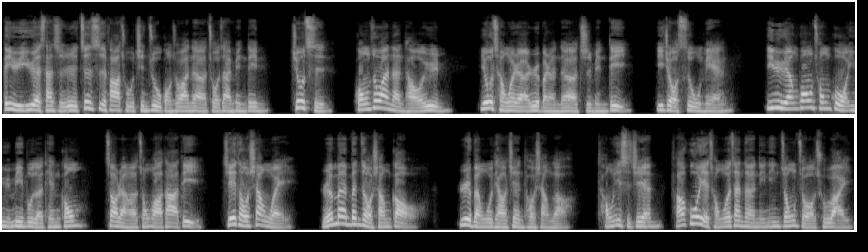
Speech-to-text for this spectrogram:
并于一月三十日正式发出进驻广州湾的作战命令。就此，广州湾难逃厄运，又成为了日本人的殖民地。一九四五年，一缕阳光冲过阴云密布的天空，照亮了中华大地。街头巷尾，人们奔走相告，日本无条件投降了。同一时间，法国也从二战的泥泞中走了出来。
